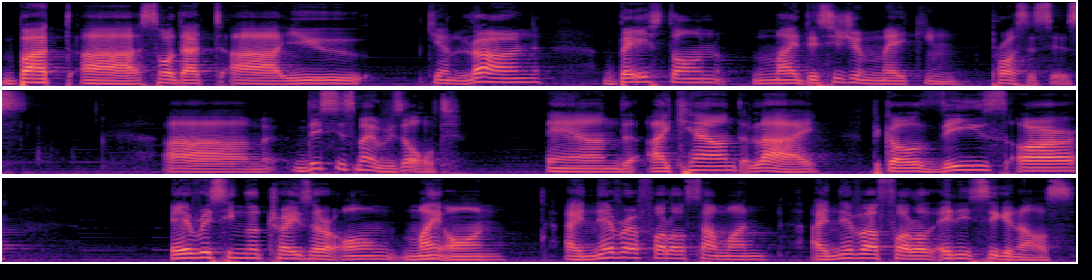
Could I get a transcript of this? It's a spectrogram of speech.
but uh, so that uh, you can learn based on my decision making processes. Um, this is my result and I can't lie because these are every single trades are on my own. I never follow someone. I never follow any signals.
